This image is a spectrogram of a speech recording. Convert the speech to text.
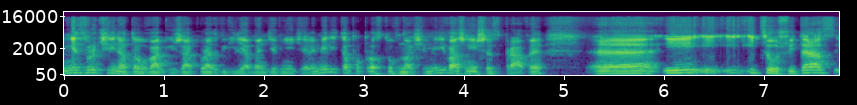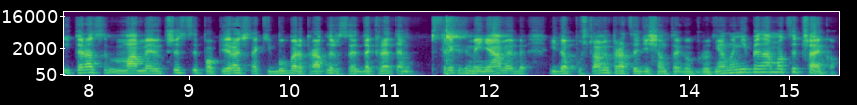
nie zwrócili na to uwagi, że akurat Wigilia będzie w niedzielę. Mieli to po prostu w nosie, mieli ważniejsze sprawy. E, I, i, i cóż, i teraz, i teraz mamy wszyscy popierać taki bubel prawny, że sobie dekretem stryk zmieniamy i dopuszczamy pracę 10 grudnia. No niby na mocy czego?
